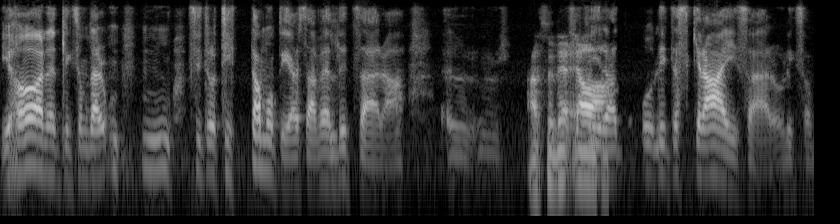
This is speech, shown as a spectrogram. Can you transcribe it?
i hörnet liksom där mm, mm, sitter och tittar mot er så här väldigt så här uh, Alltså det, ja. och lite skraj så här och liksom.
